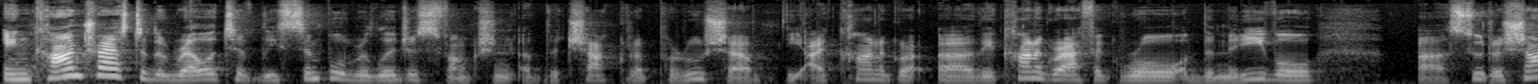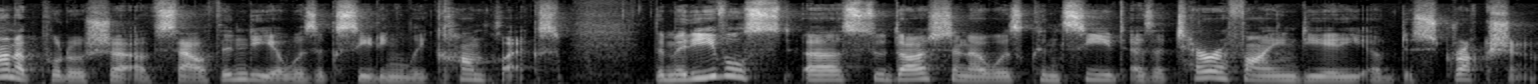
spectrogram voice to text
In contrast to the relatively simple religious function of the Chakra Purusha, the, iconogra- uh, the iconographic role of the medieval uh, Sudarshana Purusha of South India was exceedingly complex. The medieval uh, Sudarshana was conceived as a terrifying deity of destruction.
